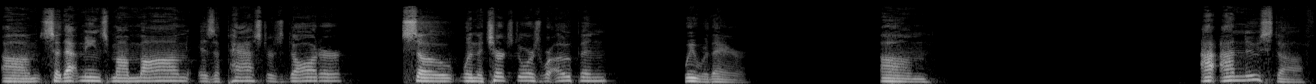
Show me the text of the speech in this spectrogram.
Um, so that means my mom is a pastor's daughter. So when the church doors were open, we were there. Um, I, I knew stuff.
